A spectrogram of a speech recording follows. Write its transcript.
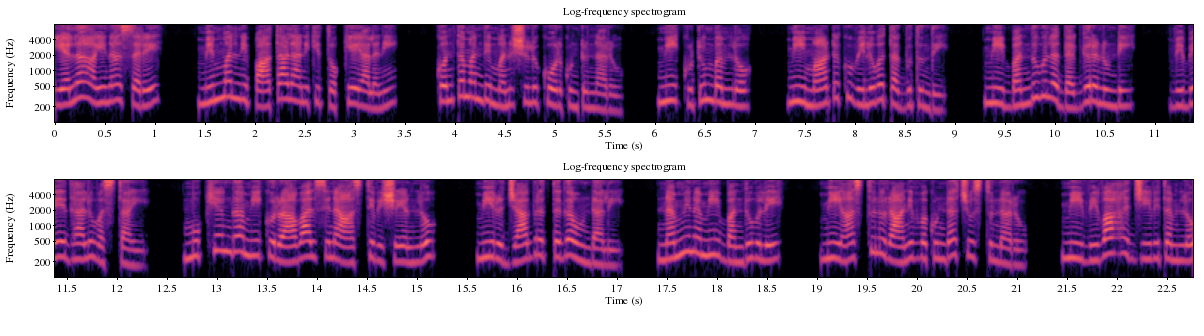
ఎలా అయినా సరే మిమ్మల్ని పాతాళానికి తొక్కేయాలని కొంతమంది మనుషులు కోరుకుంటున్నారు. మీ కుటుంబంలో మీ మాటకు విలువ తగ్గుతుంది. మీ బంధువుల దగ్గర నుండి విభేదాలు వస్తాయి. ముఖ్యంగా మీకు రావాల్సిన ఆస్తి విషయంలో మీరు జాగ్రత్తగా ఉండాలి. నమ్మిన మీ బంధువులే మీ ఆస్తులు రానివ్వకుండా చూస్తున్నారు. మీ వివాహ జీవితంలో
